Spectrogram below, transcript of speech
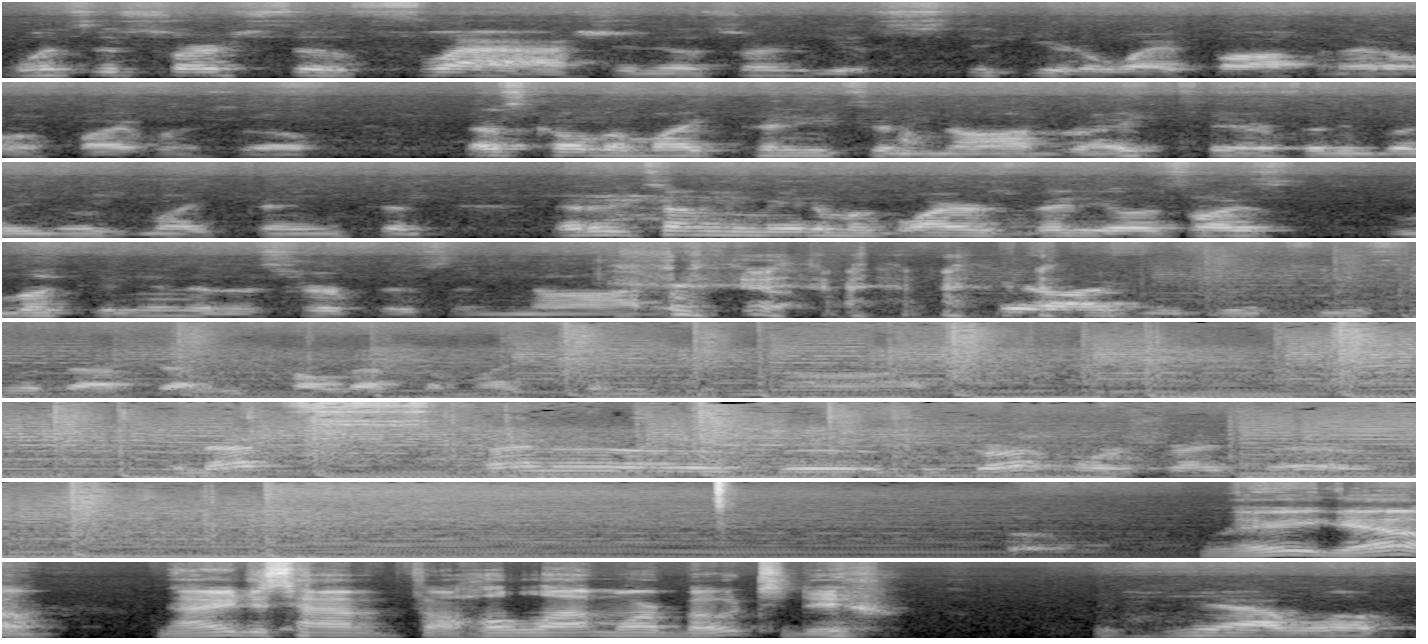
once it starts to flash, and you know, it's starting to get stickier to wipe off, and I don't want to fight myself. That's called the Mike Pennington nod right there, if anybody knows Mike Pennington. Every time you made a Meguiar's video, it's always looking into the surface and nodding. Here, I'll be teasing about that. We call that the Mike Pennington nod. And that's kind of the, the grunt work right there. There you go. Now you just have a whole lot more boat to do. Yeah, well,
